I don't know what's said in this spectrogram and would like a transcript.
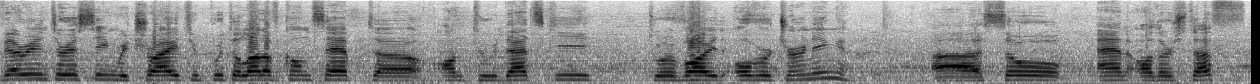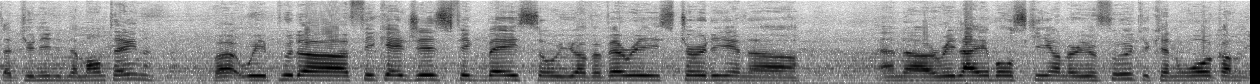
very interesting. We try to put a lot of concept uh, onto that ski to avoid overturning. Uh, so and other stuff that you need in the mountain. But we put uh, thick edges, thick base, so you have a very sturdy and uh, and uh, reliable ski under your foot. You can walk on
